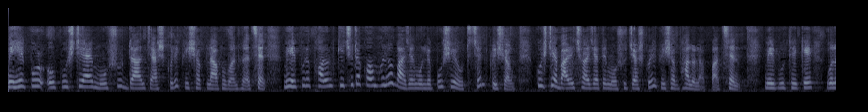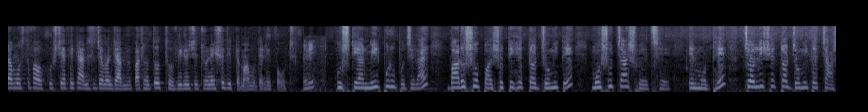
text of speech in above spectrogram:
মেহেরপুর ও কুষ্টিয়ায় মসুর ডাল চাষ করে কৃষক লাভবান হয়েছেন। মেহেরপুরে ফলন কিছুটা কম হলেও বাজার মূল্যে পুষিয়ে উঠছেন কৃষক। কুষ্টিয়া বাড়ি ছয় জাতের মসুর চাষ করে কৃষক ভালো লাভ পাচ্ছেন। মেহেরপুর থেকে গোলাম মোস্তফা ও কুষ্টিয়া থেকে আনিসুজ্জামান জামরুল পাঠানো তথ্য ভিডিও চিত্রণে সুদীপ্ত মাহমুদের রিপোর্ট। কুষ্টিয়ার মিরপুর উপজেলায় বারোশো পঁয়ষট্টি হেক্টর জমিতে মসুর চাষ হয়েছে। এর মধ্যে চল্লিশ হেক্টর জমিতে চাষ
